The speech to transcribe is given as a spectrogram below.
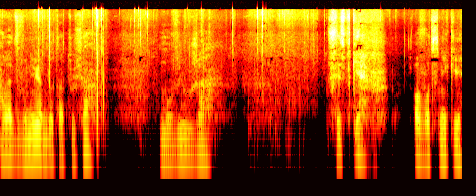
Ale dzwoniłem do tatusia. Mówił, że wszystkie owocniki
